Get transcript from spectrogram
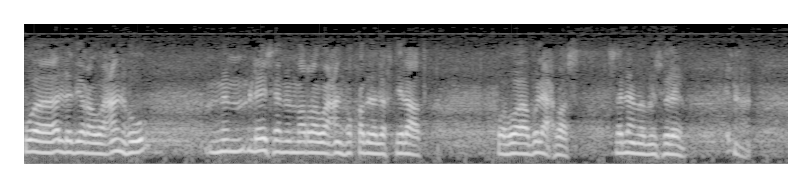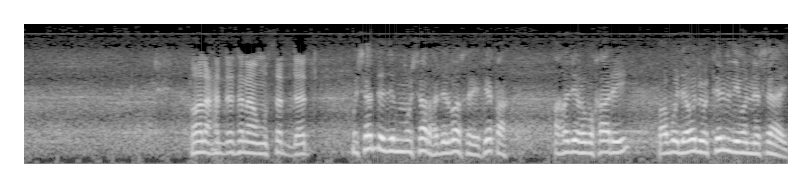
والذي روى عنه من ليس ممن روى عنه قبل الاختلاط وهو أبو الأحوص سلام بن سليم. نعم. قال حدثنا مسدد. مسدد بن مسرهد البصري ثقة. أخرجه البخاري وأبو داود والترمذي والنسائي.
